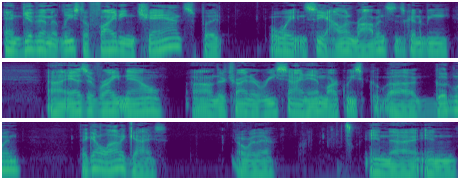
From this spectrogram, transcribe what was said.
and give them at least a fighting chance, but we'll wait and see. Allen Robinson's going to be, uh, as of right now, uh, they're trying to re sign him. Marquise uh, Goodwin they got a lot of guys over there in uh, in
